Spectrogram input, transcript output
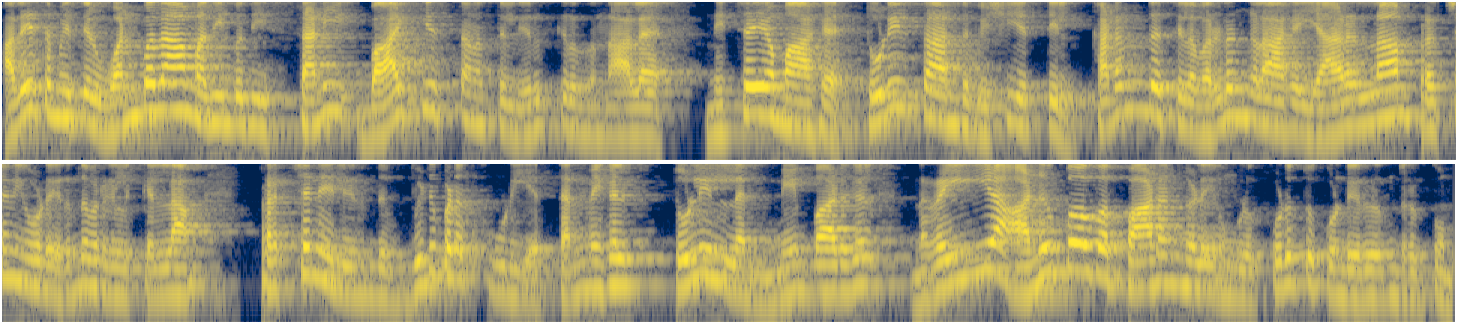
அதே சமயத்தில் ஒன்பதாம் அதிபதி சனி பாக்கியஸ்தானத்தில் இருக்கிறதுனால நிச்சயமாக தொழில் சார்ந்த விஷயத்தில் கடந்த சில வருடங்களாக யாரெல்லாம் பிரச்சனையோடு இருந்தவர்களுக்கெல்லாம் பிரச்சனையிலிருந்து விடுபடக்கூடிய தன்மைகள் தொழிலில் மேம்பாடுகள் நிறைய அனுபவ பாடங்களை உங்களுக்கு கொடுத்து கொண்டு இருந்திருக்கும்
